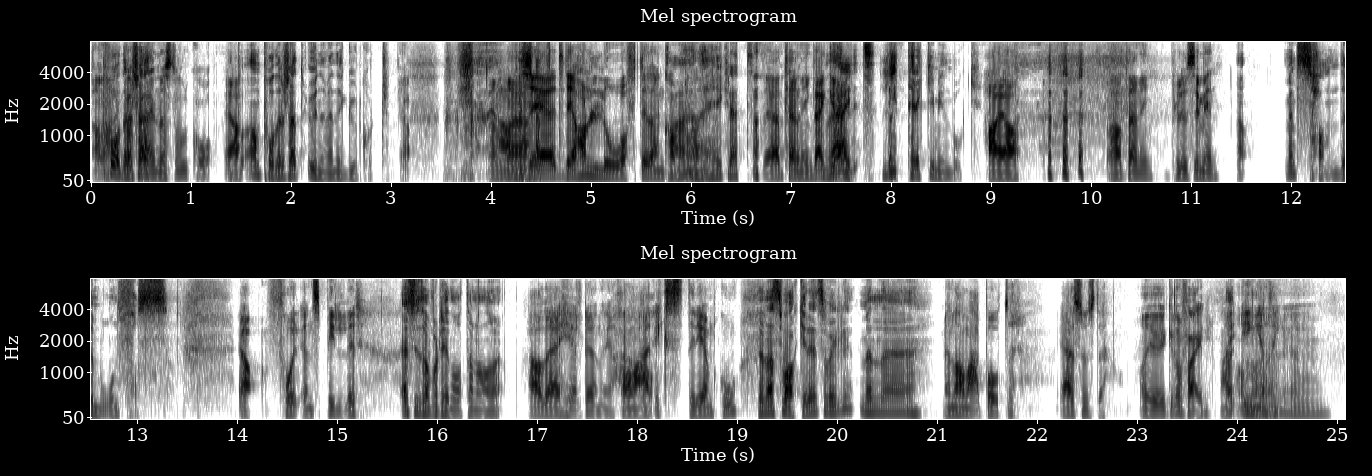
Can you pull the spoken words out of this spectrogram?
Han er Pådrar seg- med stor K. Ja. Han pådrar seg et unødvendig gult kort. Ja. Ja, men det, det har han lovt i den kampen. ja, det er helt greit. Det er tenning. Det er Det er litt, litt trekk i min bok. Ja, ja. Ha tenning. Pluss i min. Ja. Men Sander Moen Foss ja, for en spiller. Jeg syns han fortjener åtteren. han. Ja, det er jeg helt enig i. Han er ekstremt god, Den er svakere, selvfølgelig, men uh... men han er på åtter. Jeg syns det. Han gjør ikke noe feil. Nei, Han ingenting. Er, uh...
